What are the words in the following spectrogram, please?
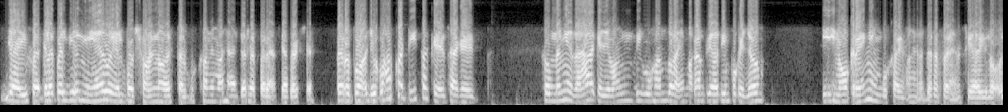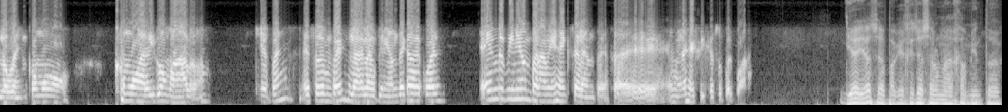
Y ahí fue que le perdí el miedo y el bochorno de estar buscando imágenes de referencia per se. Pero yo conozco artistas que, o sea, que son de mi edad, que llevan dibujando la misma cantidad de tiempo que yo y no creen en buscar imágenes de referencia y lo, lo ven como, como algo malo. Que pues, eso es pues, la, la opinión de cada cual. En mi opinión, para mí es excelente. O sea, es, un ejercicio súper bueno. Ya, ya, o sea, ¿para qué rechazar una herramienta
